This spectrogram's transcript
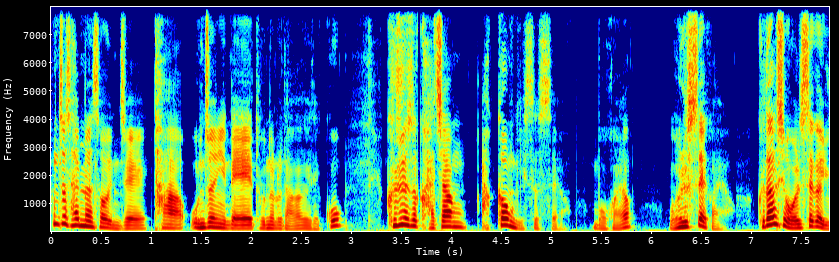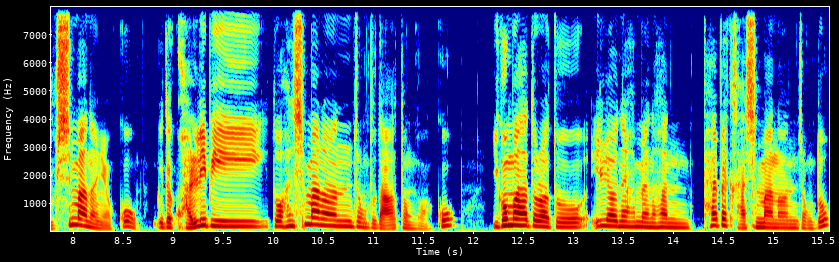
혼자 살면서 이제 다 온전히 내 돈으로 나가게 됐고 그 중에서 가장 아까운 게 있었어요. 뭐가요? 월세가요. 그 당시 월세가 60만 원이었고 근데 관리비도 한 10만 원 정도 나왔던 것 같고 이것만 하더라도 1년에 하면 한 840만 원 정도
